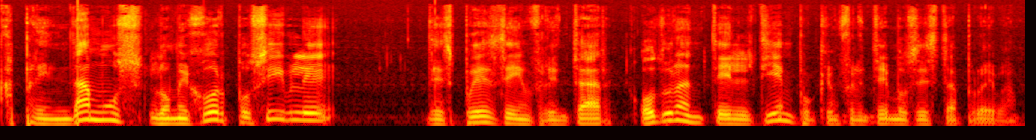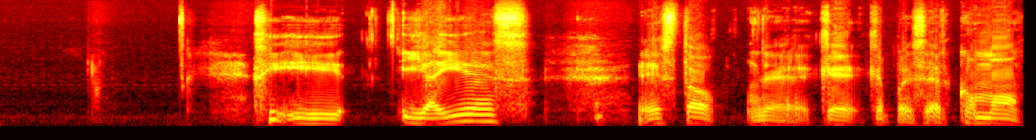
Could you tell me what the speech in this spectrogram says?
aprendamos lo mejor posible después de enfrentar o durante el tiempo que enfrentemos esta prueba. Sí, y, ahí es esto eh, que, que puede ser como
